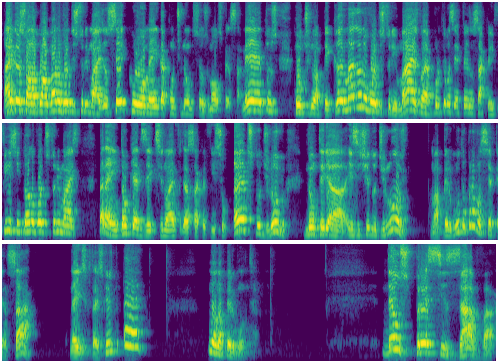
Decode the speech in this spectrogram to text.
Aí Deus fala, bom, agora eu vou destruir mais. Eu sei que o homem ainda continua com seus maus pensamentos, continua pecando, mas eu não vou destruir mais, não é porque você fez um sacrifício, então eu não vou destruir mais. Peraí, então quer dizer que se Noé fizesse sacrifício antes do dilúvio, não teria existido o dilúvio? Uma pergunta para você pensar. Não é isso que está escrito? É. Não na pergunta. Deus precisava,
